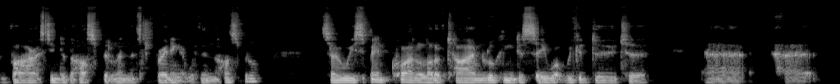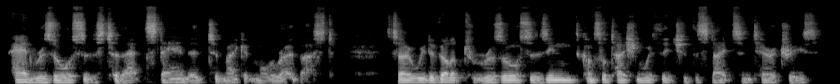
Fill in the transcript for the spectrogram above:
virus into the hospital and spreading it within the hospital. So we spent quite a lot of time looking to see what we could do to uh, uh, add resources to that standard to make it more robust. So we developed resources in consultation with each of the states and territories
